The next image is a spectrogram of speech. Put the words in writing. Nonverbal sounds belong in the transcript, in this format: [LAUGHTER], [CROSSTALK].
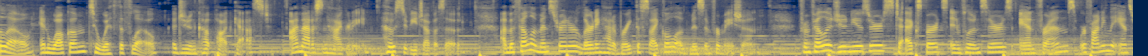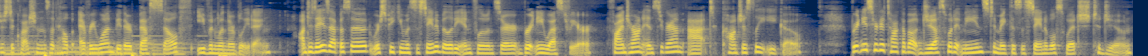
Hello, and welcome to With the Flow, a June Cup podcast. I'm Addison Haggerty, host of each episode. I'm a fellow menstruator learning how to break the cycle of misinformation. From fellow June users to experts, influencers, and friends, we're finding the answers to questions that help everyone be their best self even when they're bleeding. On today's episode, we're speaking with sustainability influencer Brittany Westphere. Find her on Instagram at Consciously Eco. Brittany's here to talk about just what it means to make the sustainable switch to June.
